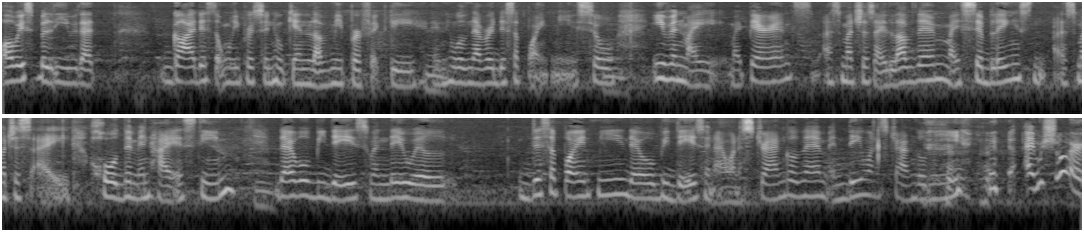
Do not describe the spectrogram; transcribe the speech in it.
Always believe that God is the only person who can love me perfectly hmm. and who will never disappoint me. So hmm. even my my parents, as much as I love them, my siblings, as much as I hold them in high esteem, hmm. there will be days when they will disappoint me. There will be days when I want to strangle them and they want to strangle me. I'm sure.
